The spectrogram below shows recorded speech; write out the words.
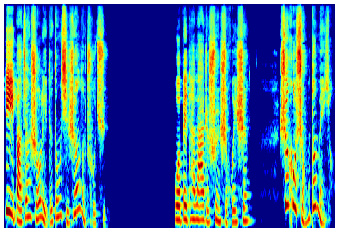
一把将手里的东西扔了出去。我被他拉着顺势回身，身后什么都没有，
